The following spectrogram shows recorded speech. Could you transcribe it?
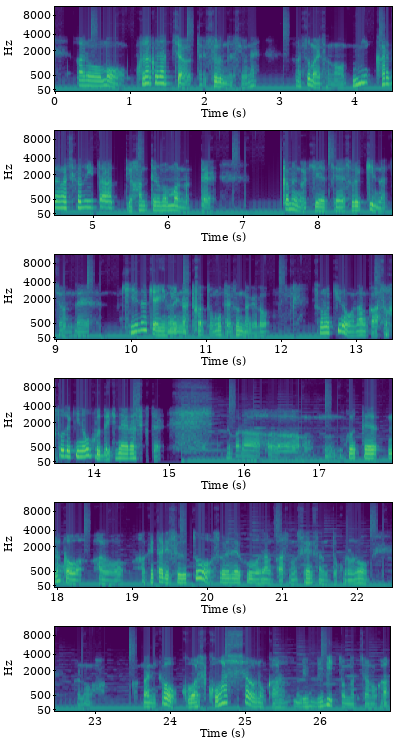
あの、もう暗くなっちゃうったりするんですよね。つまりその、体が近づいたっていう判定のままになって、画面が消えてそれっきりになっちゃうんで、消えなきゃいいのになとかって思ったりするんだけど、その機能はなんかソフト的にオフできないらしくて、だから、うん、こうやってなんかをあの開けたりすると、それでこうなんかそのセンサーのところのあの何かを壊し壊しちゃうのかビ、ビットになっちゃうのか、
